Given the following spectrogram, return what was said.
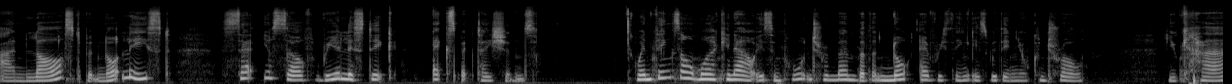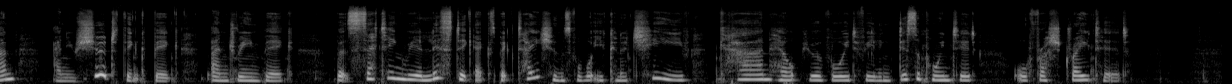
And last but not least, set yourself realistic expectations. When things aren't working out, it's important to remember that not everything is within your control. You can and you should think big and dream big, but setting realistic expectations for what you can achieve can help you avoid feeling disappointed or frustrated.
